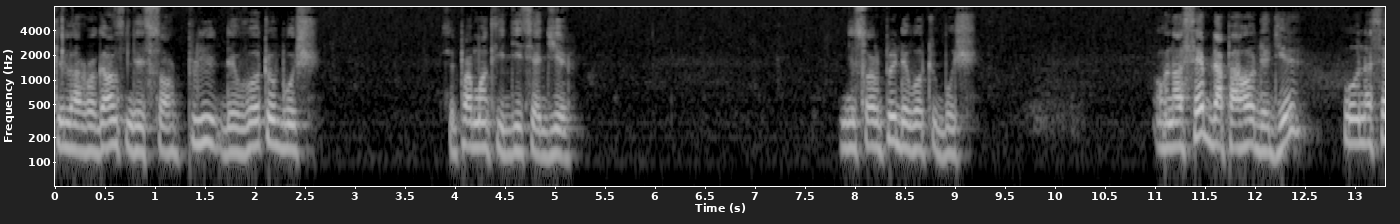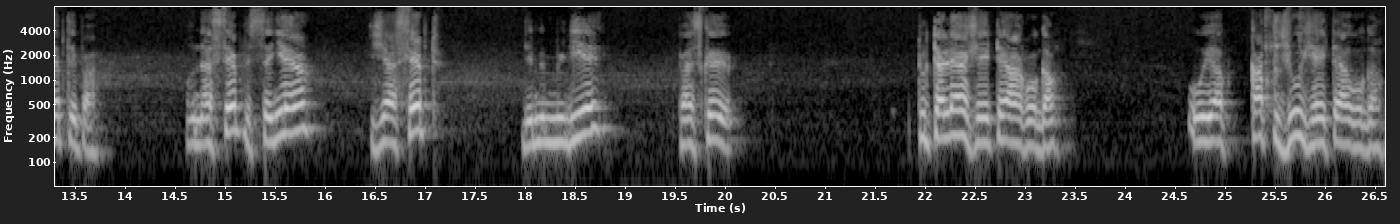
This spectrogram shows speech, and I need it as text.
Que l'arrogance ne sort plus de votre bouche. C'est pas moi qui dis, c'est Dieu. Ne sort plus de votre bouche. On accepte la parole de Dieu ou on n'accepte pas. On accepte, Seigneur, j'accepte de m'humilier parce que tout à l'heure j'ai été arrogant. Ou il y a quatre jours j'ai été arrogant.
